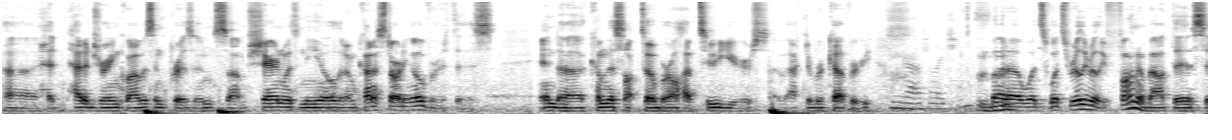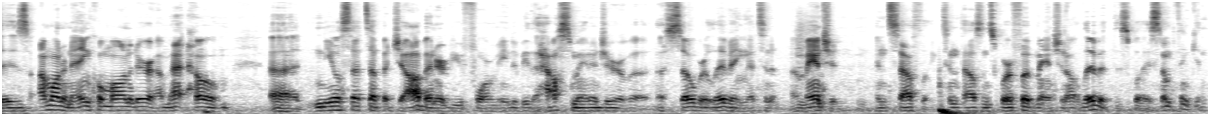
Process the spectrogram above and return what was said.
uh, had had a drink while I was in prison. So I'm sharing with Neal that I'm kind of starting over at this. And uh, come this October, I'll have two years of active recovery. Congratulations. But uh, what's what's really really fun about this is I'm on an ankle monitor. I'm at home. Uh, Neal sets up a job interview for me to be the house manager of a, a sober living that's in a, a mansion in Southlake, 10,000 square foot mansion. I'll live at this place. And I'm thinking,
